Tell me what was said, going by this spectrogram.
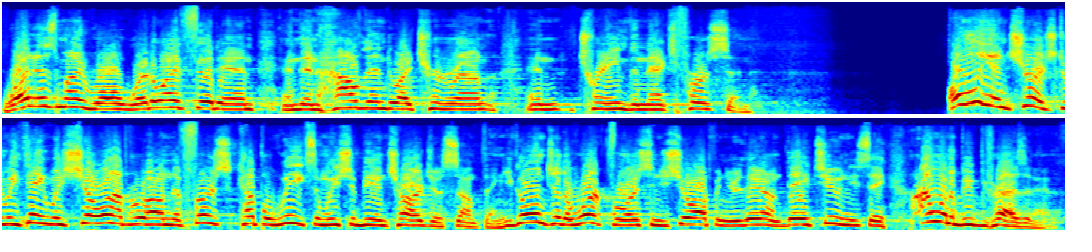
What is my role? Where do I fit in? And then how then do I turn around and train the next person? Only in church do we think we show up on the first couple weeks and we should be in charge of something. You go into the workforce and you show up and you're there on day two and you say, I want to be president.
